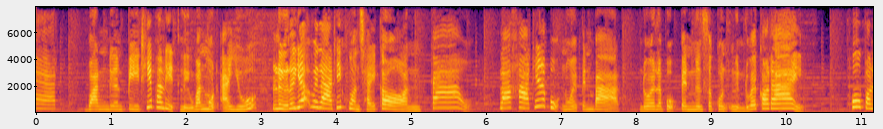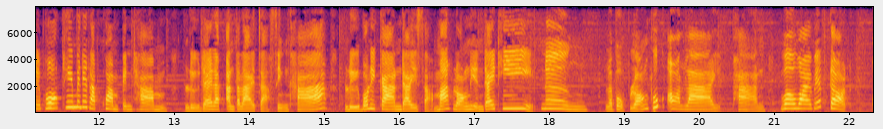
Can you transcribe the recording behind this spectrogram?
8. วันเดือนปีที่ผลิตหรือวันหมดอายุ หรือระยะเวลาที่ควรใช้ก่อน 9. ราคาที่ระบุหน่วยเป็นบาท โดยระบุเป็นเงินสกุลอื่นด้วยก็ได้ ผู้บริโภคที่ไม่ได้รับความเป็นธรรม หรือได้รับอันตรายจากสินค้า หรือบริการใดสามารถร้องเรียนได้ที่ 1. ระบบร้องทุกข์ออนไลน์ ผ่าน www.ocpb.go.th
